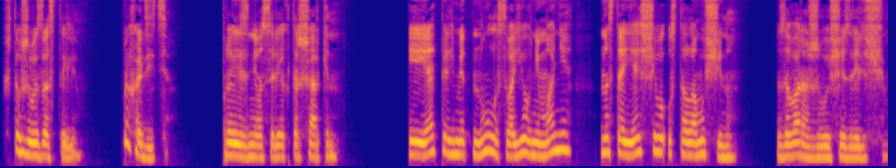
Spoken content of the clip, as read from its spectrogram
Что же вы застыли? Проходите, произнес ректор Шаркин. И я переметнула свое внимание настоящего у стола мужчину. Завораживающее зрелище.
